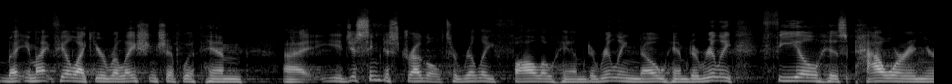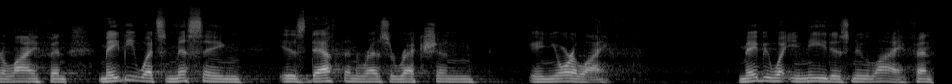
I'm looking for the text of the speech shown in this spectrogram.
But you might feel like your relationship with Him, uh, you just seem to struggle to really follow Him, to really know Him, to really feel His power in your life. And maybe what's missing is death and resurrection in your life. Maybe what you need is new life. And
